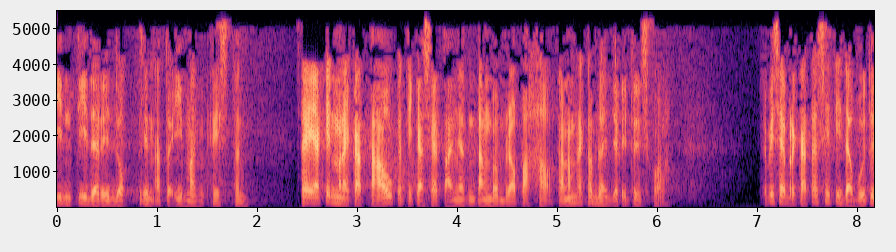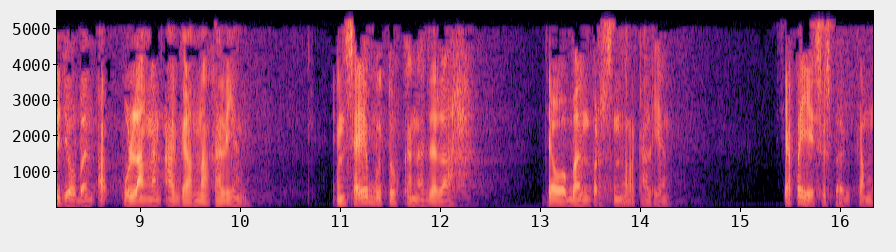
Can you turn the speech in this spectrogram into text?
inti dari doktrin atau iman Kristen. Saya yakin mereka tahu ketika saya tanya tentang beberapa hal. Karena mereka belajar itu di sekolah. Tapi saya berkata, saya tidak butuh jawaban ulangan agama kalian. Yang saya butuhkan adalah jawaban personal kalian. Siapa Yesus bagi kamu?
